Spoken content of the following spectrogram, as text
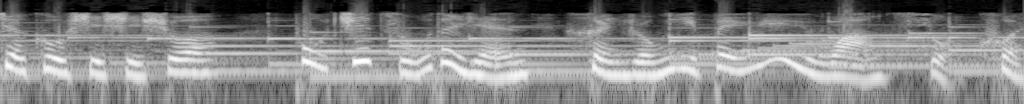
这故事是说，不知足的人很容易被欲望所困。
